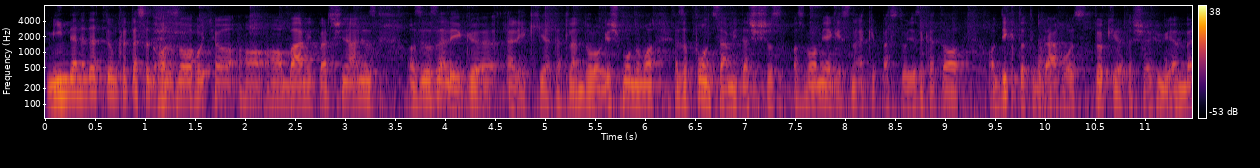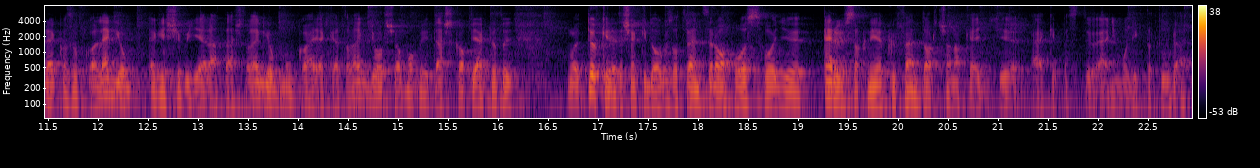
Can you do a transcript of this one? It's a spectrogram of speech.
mindenedet tönkre teszed azzal, hogyha ha, ha bármit már csinálni, az, az, az elég, elég hihetetlen dolog, és mondom, ez a pontszámítás is az, az valami egészen elképesztő, hogy ezeket a, a diktatúrához tökéletesen hű emberek, azok a legjobb egészségügyi ellátást, a legjobb munkahelyeket, a leggyorsabb mobilitást kapják, tehát hogy tökéletesen kidolgozott rendszer ahhoz, hogy erőszak nélkül fenntartsanak egy elképesztő elnyomó diktatúrát.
